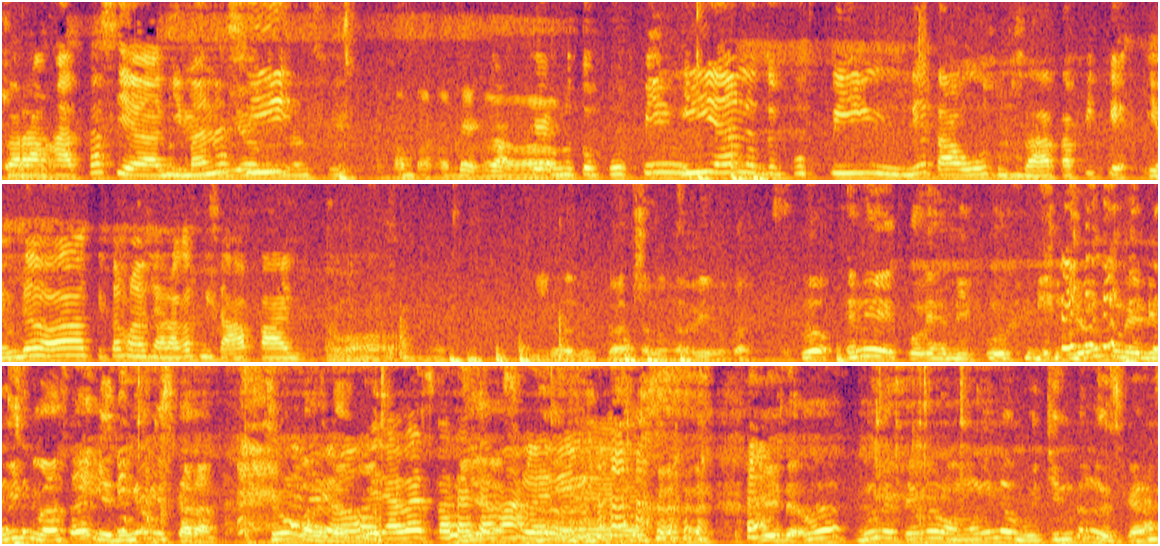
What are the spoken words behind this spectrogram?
Orang atas ya gimana Iya, sih? bener sih paham kayak kayak nutup kuping. Iya nutup kuping. Dia tahu susah tapi kayak ya udahlah kita masyarakat bisa apa? Gitu. gila lu bahasa lu ngeri lu pak. Lu ini kuliah di lu di lu kuliah di Win bahasanya jadi ngeri sekarang. Sumpah dah beda banget pas Iya. sama. Beda banget. Dulu SMA ngomonginnya bucin terus kan.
